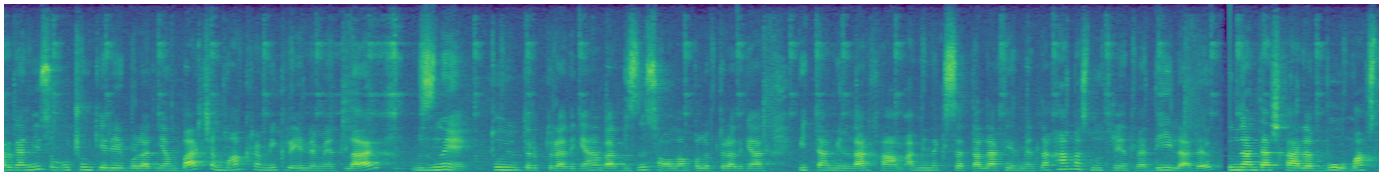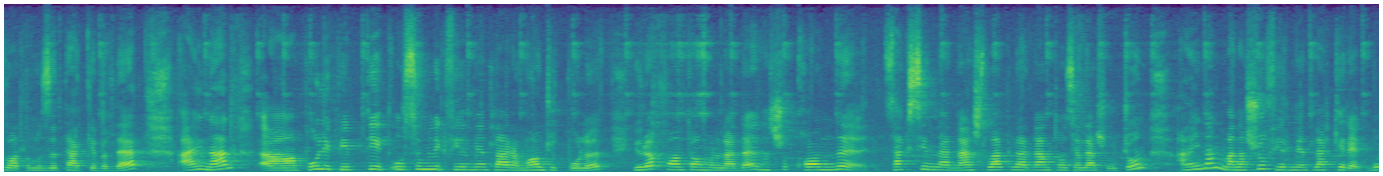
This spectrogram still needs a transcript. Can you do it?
organizm uchun kerak bo'ladigan barcha makro mikro elementlar bizni to'yintirib turadigan va bizni sog'lom qilib turadigan vitaminlar ham aminokislotalar fermentlar hammasi nutrientlar deyiladi. Bundan tashqari bu mahsulotimizni tarkibida aynan a, polipeptid o'simlik fermentlari mavjud bo'lib yurak qon tomirlarida shu qonni toksinlardan shlaklardan tozalash uchun aynan mana shu fermentlar kerak. Bu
